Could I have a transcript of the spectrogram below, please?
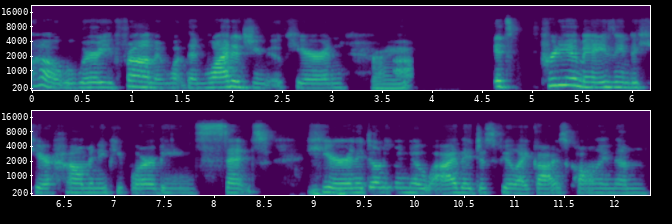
oh, well, where are you from, and what? Then why did you move here? And right. uh, it's pretty amazing to hear how many people are being sent here, mm-hmm. and they don't even know why. They just feel like God is calling them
